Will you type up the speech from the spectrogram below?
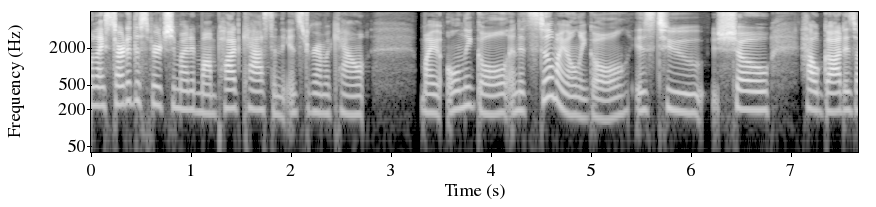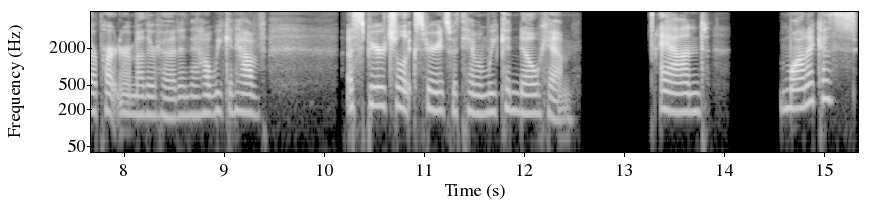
When I started the Spiritually Minded Mom podcast and the Instagram account, my only goal, and it's still my only goal, is to show how God is our partner in motherhood and how we can have a spiritual experience with Him and we can know Him. And Monica's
